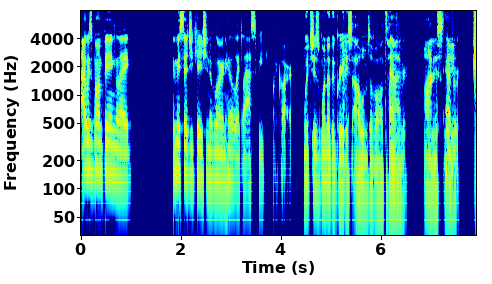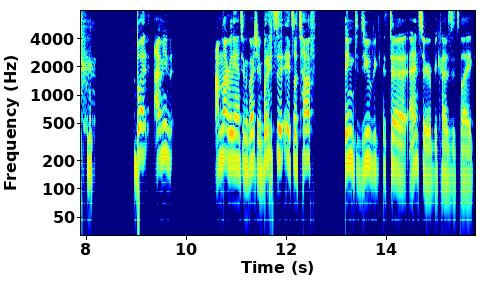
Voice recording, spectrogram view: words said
I was bumping like the Miseducation of Lauryn Hill like last week in my car. Which is one of the greatest albums of all time, Ever. honestly. Ever. but I mean, I'm not really answering the question, but it's a it's a tough thing to do be- to answer because it's like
